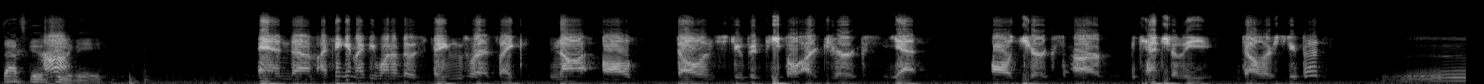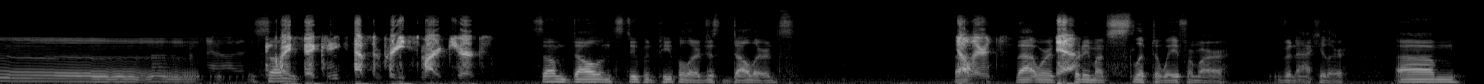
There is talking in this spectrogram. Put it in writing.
That's good Ah. TV. and um, I think it might be one of those things where it's like not all dull and stupid people are jerks, yet all jerks are potentially dull or stupid. Uh, some Quite big. You can have some pretty smart jerks, some dull and stupid people are just dullards. That- dullards. That word's Yeah. pretty much slipped away from our vernacular. Um,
